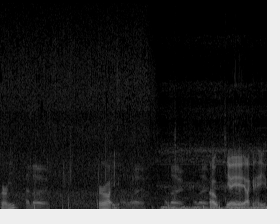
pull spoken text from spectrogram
Where are you? Hello. Where are you? Hello. Hello. Hello. Oh, yeah, yeah, yeah, I can hear you.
